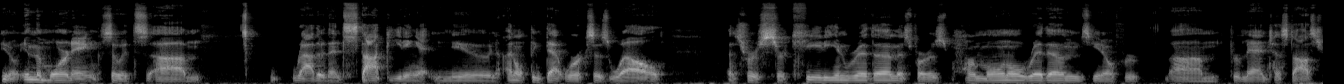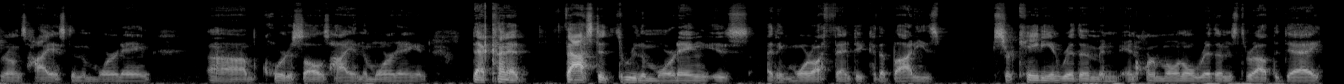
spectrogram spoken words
you know, in the morning, so it's um, rather than stop eating at noon. I don't think that works as well as far as circadian rhythm, as far as hormonal rhythms. You know, for um, for men, testosterone's highest in the morning, um, cortisol is high in the morning, and that kind of fasted through the morning is, I think, more authentic to the body's circadian rhythm and, and hormonal rhythms throughout the day.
